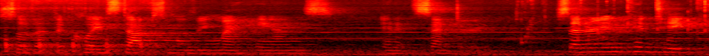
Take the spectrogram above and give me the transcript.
so that the clay stops moving my hands and it's centered. Centering can take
